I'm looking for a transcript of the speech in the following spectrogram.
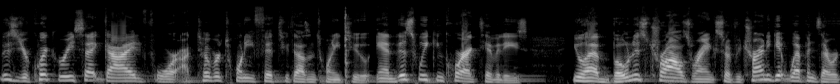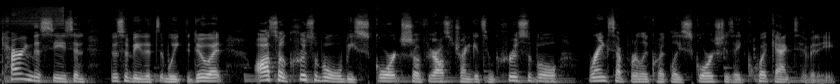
This is your quick reset guide for October 25th, 2022. And this week in core activities, you'll have bonus trials ranks. So if you're trying to get weapons that are retiring this season, this would be the week to do it. Also, Crucible will be Scorched. So if you're also trying to get some Crucible ranks up really quickly, Scorched is a quick activity.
